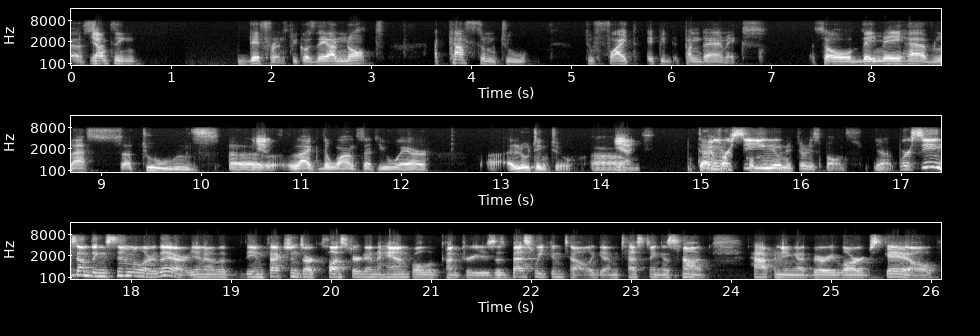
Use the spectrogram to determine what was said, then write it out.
uh, something different because they are not accustomed to to fight pandemics so they may have less uh, tools uh, yes. like the ones that you were uh, alluding to. Um, yes. In terms of seeing, community response. Yeah. We're seeing something similar there. You know, the, the infections are clustered in a handful of countries, as best we can tell. Again, testing is not happening at very large scale.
